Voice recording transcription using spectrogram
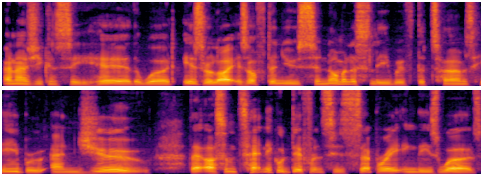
And as you can see here, the word Israelite is often used synonymously with the terms Hebrew and Jew. There are some technical differences separating these words,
